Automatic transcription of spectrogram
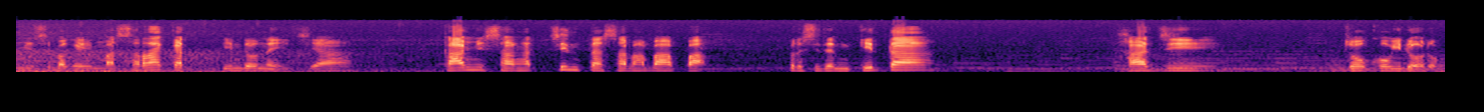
Kami sebagai masyarakat Indonesia, kami sangat cinta sama Bapak Presiden kita, Haji Joko Widodo.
